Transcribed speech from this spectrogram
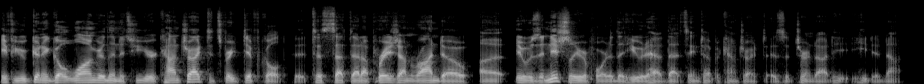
If you're going to go longer than a two year contract, it's very difficult to set that up. Rajon Rondo, uh, it was initially reported that he would have that same type of contract. As it turned out, he, he did not.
